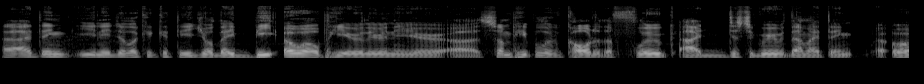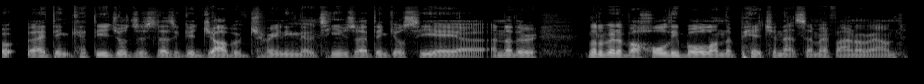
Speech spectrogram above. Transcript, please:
Uh, I think you need to look at Cathedral. They beat OLP earlier in the year. Uh, some people have called it a fluke. I disagree with them. I think uh, I think Cathedral just does a good job of training their team. So I think you'll see a uh, another little bit of a holy bowl on the pitch in that semifinal round.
